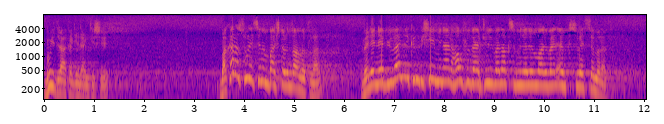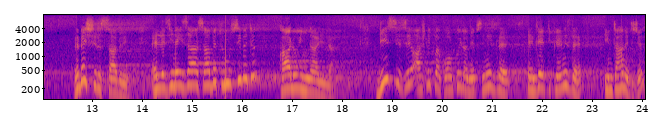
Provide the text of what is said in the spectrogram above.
bu idraka gelen kişi Bakara suresinin başlarında anlatılan ve le nebluvenneküm bir şey minel havfı vel cu'i ve naksı minel evvali vel enfisü ve semerat ve beşşiriz sabirin ellezine izâ asâbetün musibetün kalu inna lillah biz sizi açlıkla korkuyla nefsinizle elde ettiklerinizle imtihan edeceğiz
